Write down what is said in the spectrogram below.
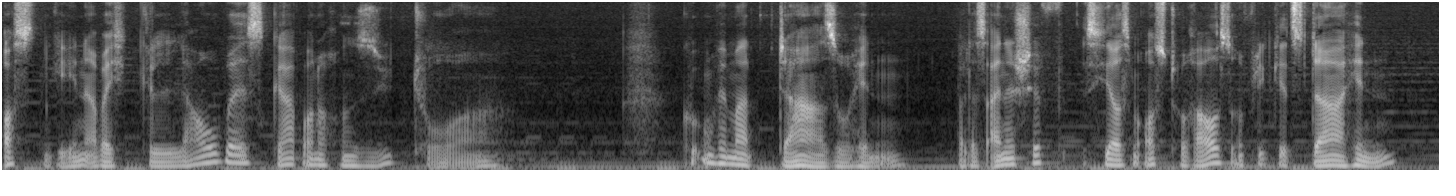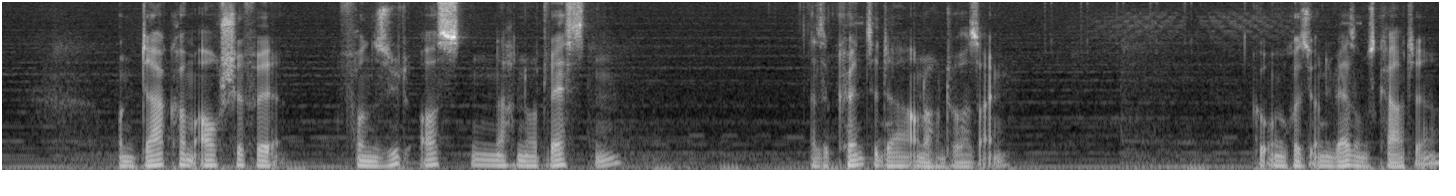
Osten gehen, aber ich glaube, es gab auch noch ein Südtor. Gucken wir mal da so hin. Weil das eine Schiff ist hier aus dem Osttor raus und fliegt jetzt da hin. Und da kommen auch Schiffe von Südosten nach Nordwesten. Also könnte da auch noch ein Tor sein. Gucken wir kurz die Universumskarte.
